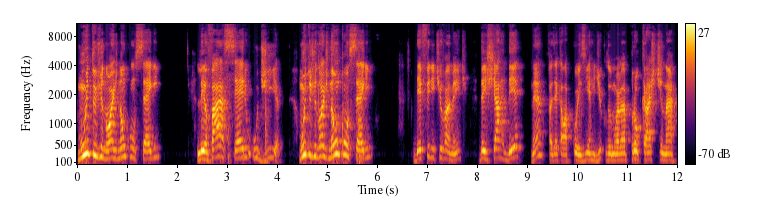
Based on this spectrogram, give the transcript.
Muitos de nós não conseguem levar a sério o dia. Muitos de nós não conseguem definitivamente deixar de né, fazer aquela coisinha ridícula, todo mundo vai procrastinar.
